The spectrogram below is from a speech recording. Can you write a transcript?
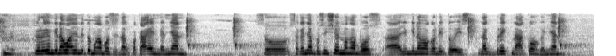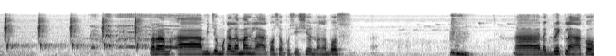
Pero yung ginawa niya nito mga boss is nagpakain ganyan. So sa kanyang posisyon mga boss, ah, yung ginawa ko dito is nag-break na ako ganyan. Para ah, medyo makalamang lang ako sa posisyon mga boss. na nag-break lang ako.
